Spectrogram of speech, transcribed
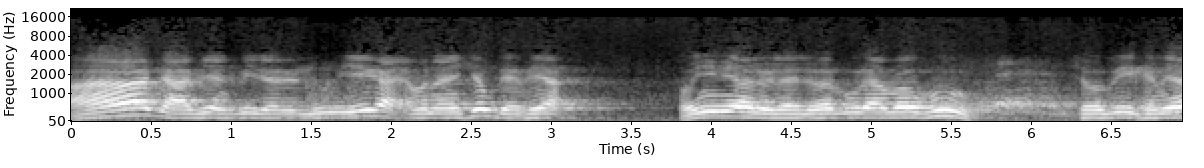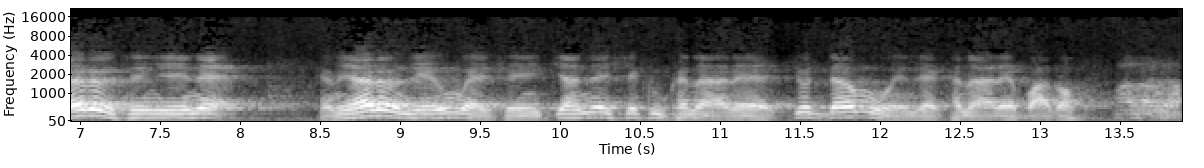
ဟာဒါဖြင့်ပြီးတော့လူကြီးကအမှန်တန်ရှုပ်တယ်ဖေဘုန်းကြီးများတို့လည်းလွယ်ကူတာမဟုတ်ဘူးဆိုပြီးခင်ဗျားတို့ဆင်ခြင်နဲ့ ခင်ဗျားတို့နေဦးမယ်ဆိုရင်ကြံတဲ့ရှစ်ခုခဏတည်းကျွတ်တမ်းမဝင်တဲ့ခဏတည်းပါတော့မှန်ပါပါ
